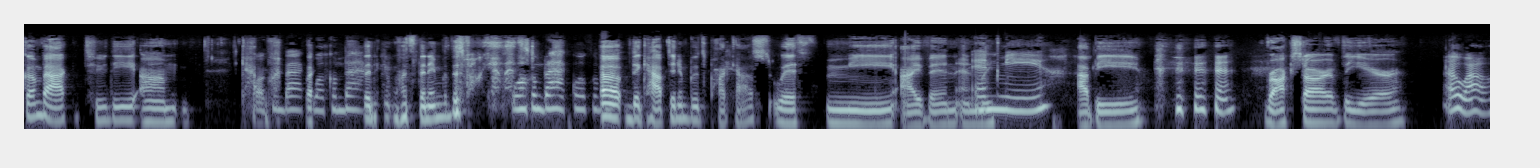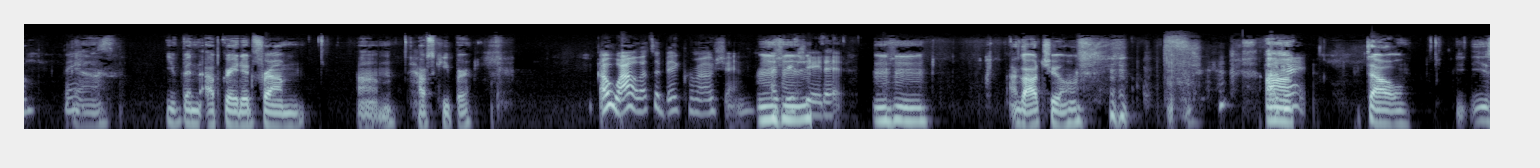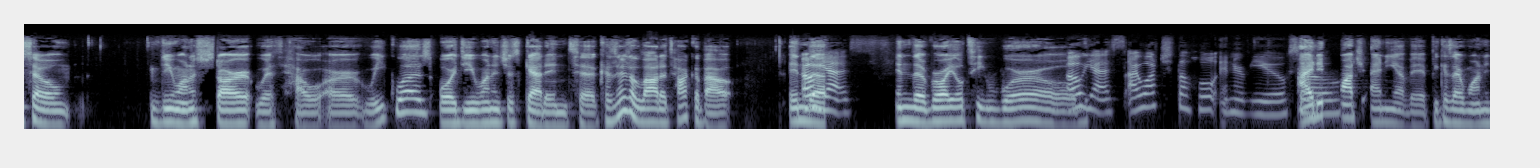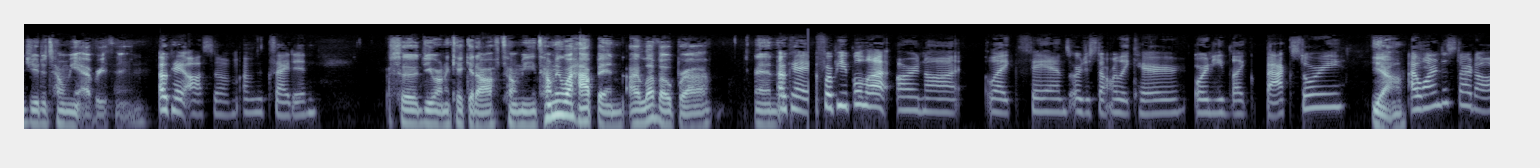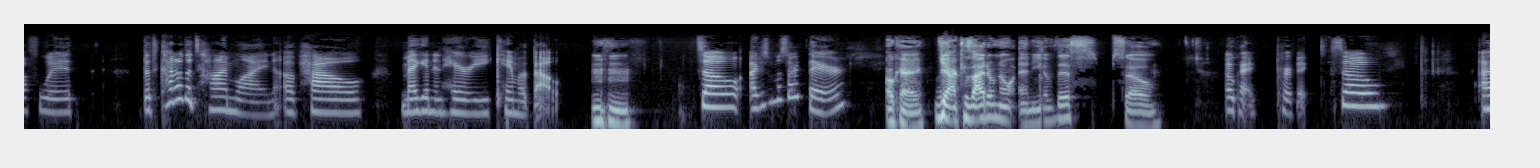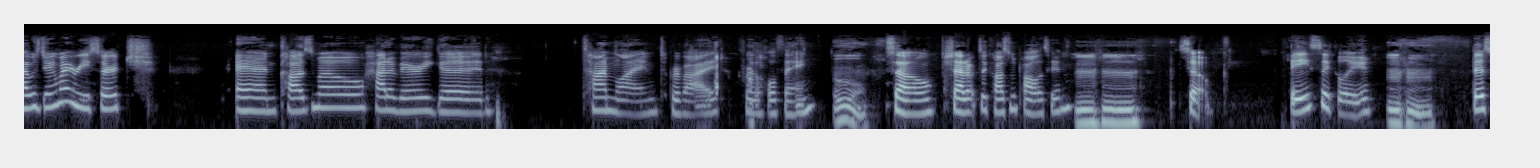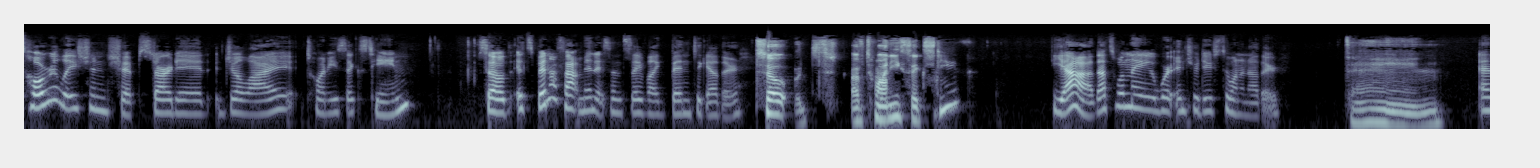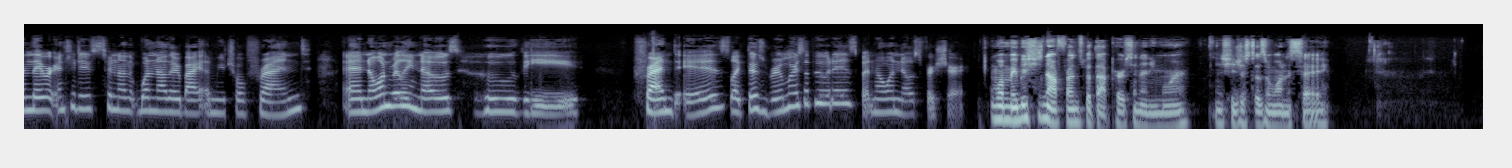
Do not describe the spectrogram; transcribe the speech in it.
welcome back to the um. Cap- Welcome back. Welcome back. the what's the name of this podcast? Welcome back. Welcome back. Uh, the Captain in Boots podcast with me, Ivan, and, and me. Abby, rock star of the year. oh wow. Thanks. Yeah. You've been upgraded from um housekeeper. Oh wow, that's a big promotion. Mhm. I appreciate it. Mm-hmm. I got you. um, Okay. so, so, do you want to start with how our week was, or do you want to just get into? Because there's a lot to talk about in oh the yes. in the royalty world. Oh yes. I watched the whole interview. So... I didn't watch any of it because I wanted you to tell me everything. Okay, awesome. I'm excited. So, do you want to kick it off? Tell me, tell me what happened. I love Oprah, and Okay, for people that are not like fans or just don't really care or need like backstory, yeah, I wanted to start off with that's kind of the timeline of how Meghan and Harry came about. mm-hmm. So I just want to start there. okay, yeah, because I don't know any of this. So, Okay, perfect. So I was doing my research and Cosmo had a very good timeline to provide for the whole thing. ooh, So shout out to Cosmopolitan. mm-hmm, So basically, mm-hmm. This whole relationship started July 2016. So it's been a fat minute since they've like been together. So, of 2016. Yeah, that's when they were introduced to one another. Dang. and they were introduced to one another by a mutual friend and no one really knows who the friend is like there's rumors of who it is but no one knows for sure Well, maybe she's not friends with that person anymore, and she just doesn't want to say.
